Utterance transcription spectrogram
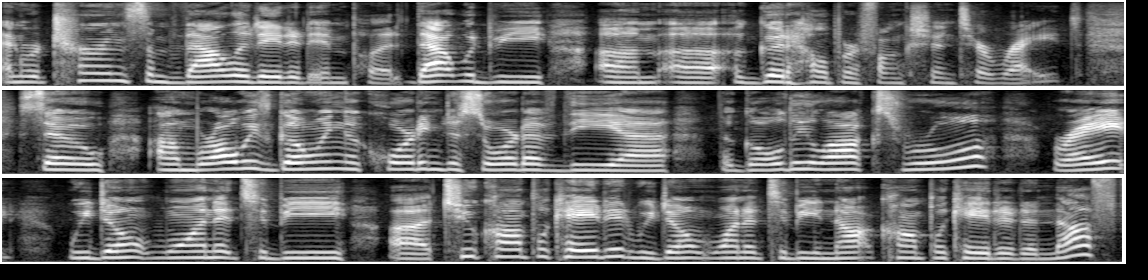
and returns some validated input. That would be um, a, a, good helper function to write. So um, we're always going according to sort of the, uh, the Goldilocks rule, right? We don't want it to be uh, too complicated. We don't want it to be not complicated enough.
